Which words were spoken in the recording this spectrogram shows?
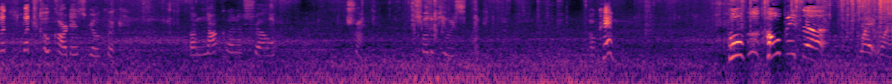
what what the code card is real quick. But I'm not gonna show Trent. Show the viewers quick. Okay. Hope, hope it's a white one.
